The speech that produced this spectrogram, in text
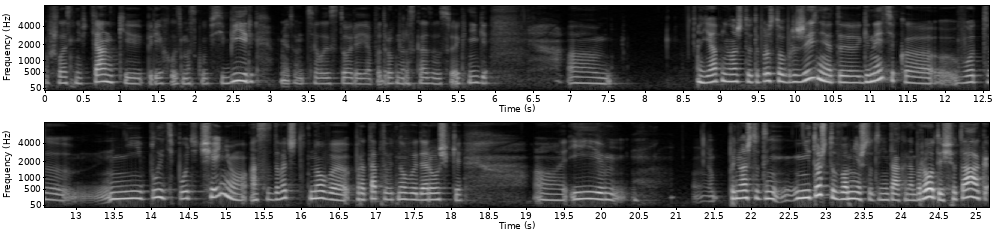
ушла с нефтянки, переехала из Москвы в Сибирь, у меня там целая история, я подробно рассказываю в своей книге я поняла, что это просто образ жизни, это генетика. Вот э, не плыть по течению, а создавать что-то новое, протаптывать новые дорожки. А, и поняла, что это не то, что во мне что-то не так, а наоборот, еще так,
